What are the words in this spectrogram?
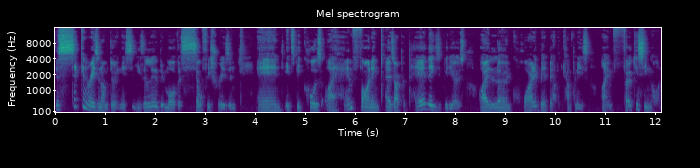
The second reason I'm doing this is a little bit more of a selfish reason, and it's because I am finding as I prepare these videos, I learn quite a bit about the companies I'm focusing on.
